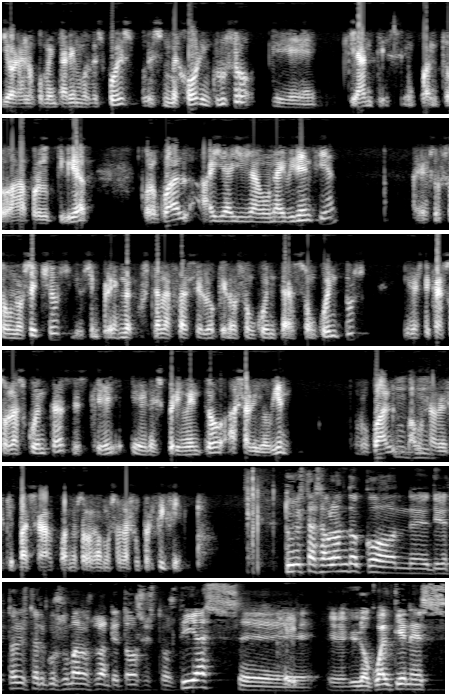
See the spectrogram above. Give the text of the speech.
y ahora lo comentaremos después, pues mejor incluso que, que antes en cuanto a productividad con lo cual, ahí hay ya una evidencia, esos son unos hechos, yo siempre me gusta la frase lo que no son cuentas son cuentos, y en este caso las cuentas es que el experimento ha salido bien. Con lo cual, vamos a ver qué pasa cuando salgamos a la superficie. Tú estás hablando con eh, directores de recursos humanos durante todos estos días, eh, eh, lo cual tienes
